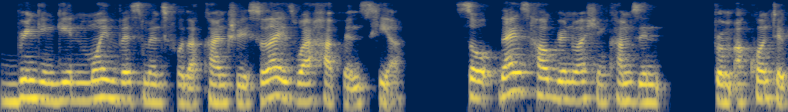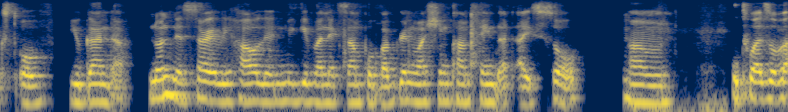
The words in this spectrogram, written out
bringing in more investments for the country. So that is what happens here. So that is how greenwashing comes in from a context of Uganda, not necessarily how, let me give an example of a greenwashing campaign that I saw. Mm-hmm. Um, it was over,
